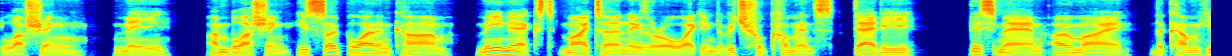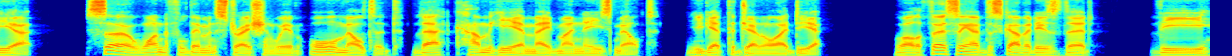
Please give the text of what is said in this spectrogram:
Blushing, me. I'm blushing. He's so polite and calm. Me next. My turn. These are all like individual comments. Daddy, this man, oh my, the come here. So, wonderful demonstration. We have all melted. That come here made my knees melt. You get the general idea. Well, the first thing I've discovered is that the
